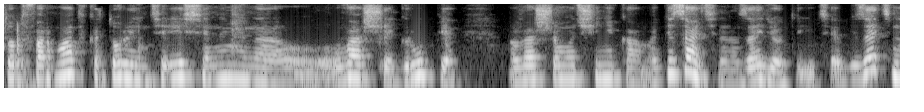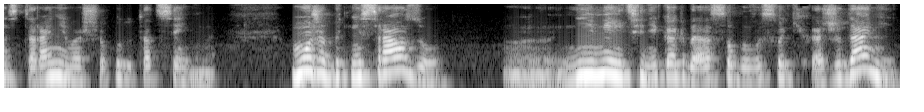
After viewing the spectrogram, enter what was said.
тот формат, который интересен именно вашей группе, вашим ученикам. Обязательно зайдет, и эти обязательно старания ваши будут оценены. Может быть, не сразу, э, не имеете никогда особо высоких ожиданий.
